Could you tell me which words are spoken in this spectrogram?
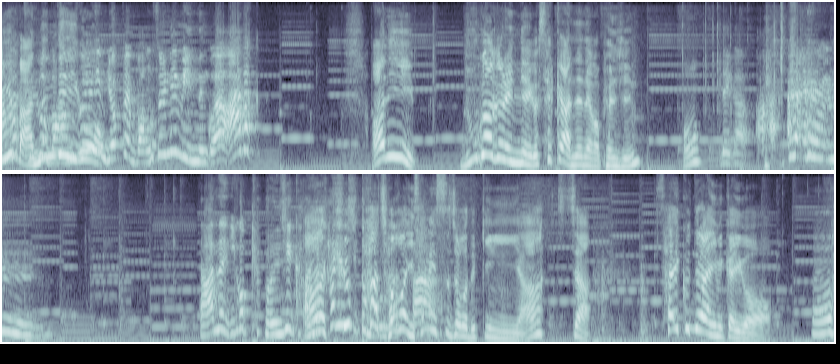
이게 아, 맞는데 그거 이거. 망설님 옆에 망설님이 있는 거야? 아, 나 아니 누가 그랬냐 이거 색깔 안거 변신? 어? 내가 아, 나는 이거 변신 아 가능한지도 큐파 몰랐다. 저거 이상했어 저거 느낌이. 아 진짜 사기꾼들 아닙니까 이거? 어?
